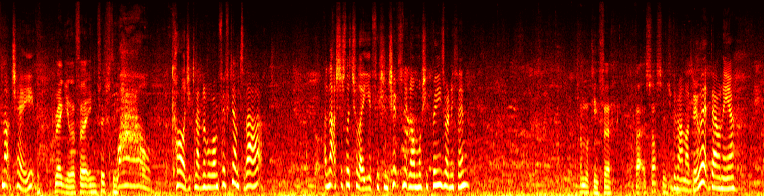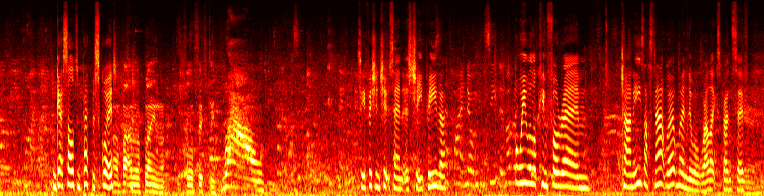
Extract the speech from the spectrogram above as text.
Not cheap. Regular thirteen fifty. Wow. God, you can add another 150 onto that. And that's just literally your fish and chips and it, no mushy peas or anything. I'm looking for batter sausage. They might not do it down here. You can get salt and pepper squid. Oh, batter they were playing. Four fifty. Wow. So your fish and chips ain't as cheap either. Fine, no one can see them. But we were looking for um, Chinese last night, weren't we? And they were well expensive.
